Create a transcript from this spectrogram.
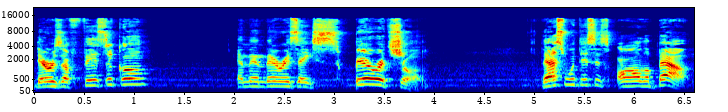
There is a physical and then there is a spiritual. That's what this is all about.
